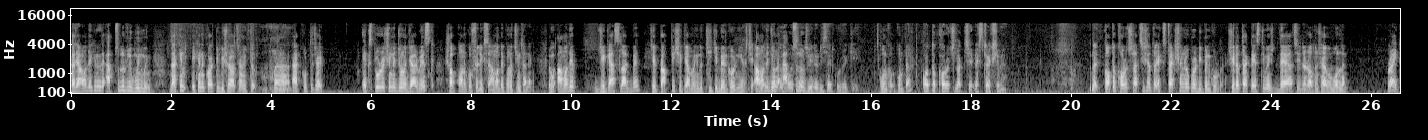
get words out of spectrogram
কাজে আমাদের এখানে কিন্তু অ্যাবসলুটলি উইন উইন দেখেন, এখানে কয়েকটি বিষয় আছে আমি একটু অ্যাড করতে চাই। এক্সপ্লোরেশনের জন্য যা রিস্ক সব কনকো ফিলিক্সে আমাদের কোনো চিন্তা নেই। এবং আমাদের যে গ্যাস লাগবে যে প্রাপ্তি সেটি আমরা কিন্তু ঠিকই বের করে নিয়ে আসছি। আমাদের জন্য কত খরচ লাগছে এটা ডিসাইড করবে কি? কোন কোনটা? কত খরচ লাগছে এক্সট্রাকশনে না, কত খরচ লাগছে সেটা তো এক্সট্রাকশনের উপর ডিপেন্ড করবে। সেটা তো একটা এস্টিমেট দেয়া আছে যেটা রতন সাহেব বললেন। রাইট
